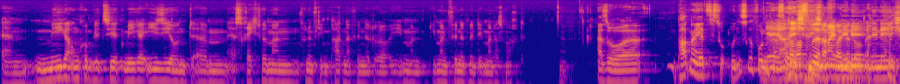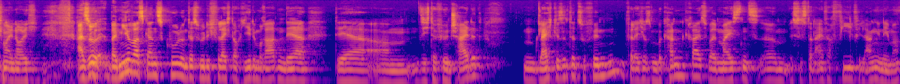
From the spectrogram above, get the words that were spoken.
ähm, mega unkompliziert, mega easy und ähm, erst recht, wenn man einen vernünftigen Partner findet oder jemanden, jemanden findet, mit dem man das macht. Ja. Also äh, Partner jetzt zu uns gefunden ja, hast, ja, oder ich, was ich mein, nee, nee, nee, nee, ich meine euch. Also bei mir war es ganz cool und das würde ich vielleicht auch jedem raten, der, der ähm, sich dafür entscheidet. Gleichgesinnte zu finden, vielleicht aus dem Bekanntenkreis, weil meistens ähm, ist es dann einfach viel, viel angenehmer,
